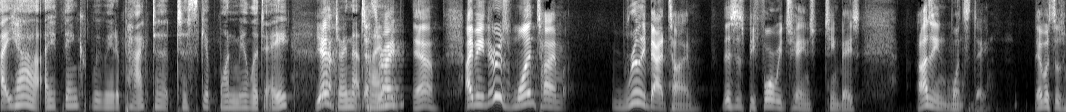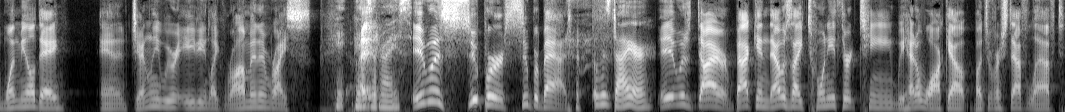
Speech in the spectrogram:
Uh, yeah, I think we made a pact to, to skip one meal a day. Yeah, during that time. That's right. Yeah, I mean, there was one time, really bad time. This is before we changed team base. I was eating once a day. There was this one meal a day, and generally we were eating like ramen and rice. Be- beans and rice. It was super, super bad. It was dire. It was dire. Back in that was like 2013. We had a walkout. A bunch of our staff left.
